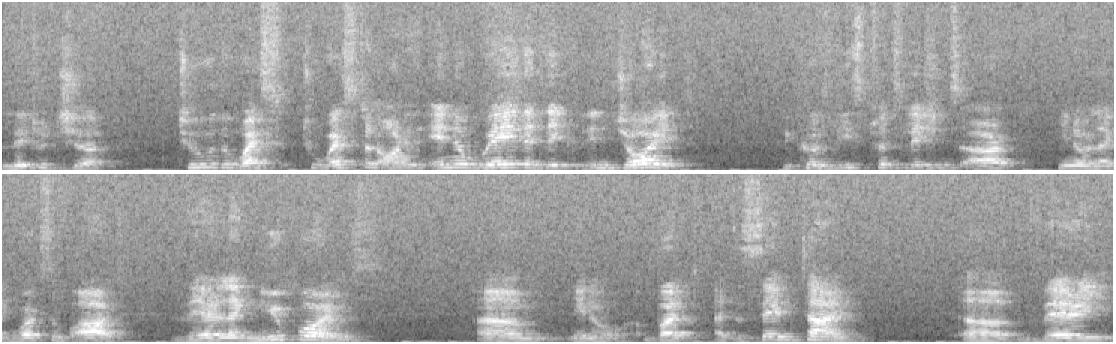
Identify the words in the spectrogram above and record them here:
literature to the West, to Western audience in a way that they could enjoy it. Because these translations are you know, like works of art. They're like new poems, um, you know, but at the same time, uh, very,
